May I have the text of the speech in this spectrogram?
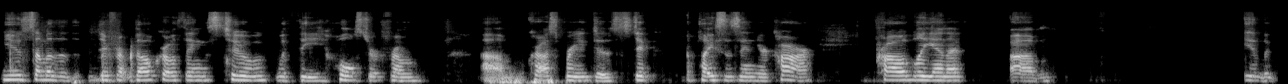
use some of the different Velcro things too with the holster from um, Crossbreed to stick the places in your car. Probably in a um, in the,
